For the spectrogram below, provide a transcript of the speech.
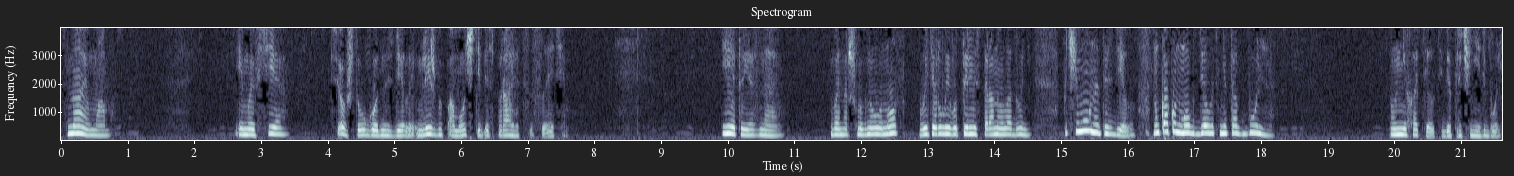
Знаю, мама. И мы все все, что угодно сделаем, лишь бы помочь тебе справиться с этим. И это я знаю. Беннер шмыгнула нос, вытерла его тыльной стороной ладони. Почему он это сделал? Ну как он мог сделать мне так больно? Он не хотел тебе причинить боль.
